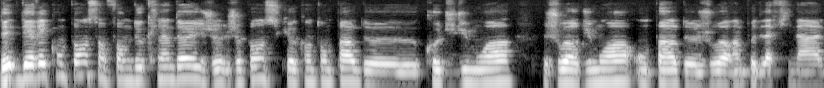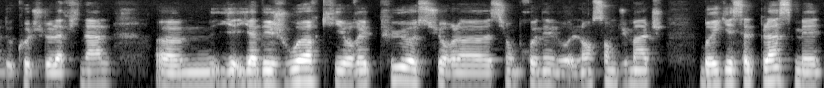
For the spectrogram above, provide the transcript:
Des, récompenses en forme de clin d'œil. Je, je, pense que quand on parle de coach du mois, joueur du mois, on parle de joueur un peu de la finale, de coach de la finale. Il euh, y, a des joueurs qui auraient pu, euh, sur si on prenait l'ensemble du match, briguer cette place, mais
